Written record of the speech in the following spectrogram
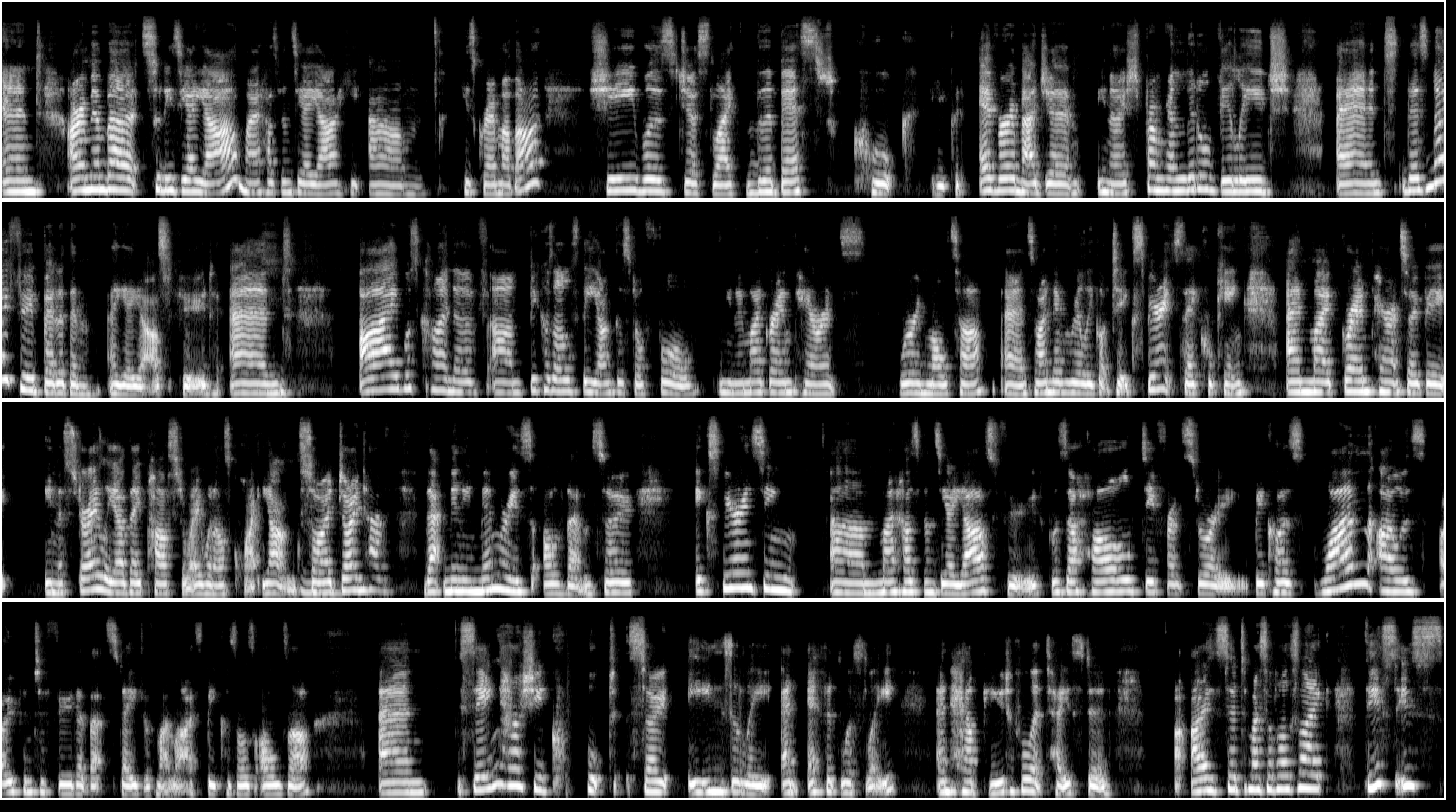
And I remember Suri's yaya, my husband's yaya, he, um, his grandmother, she was just like the best cook you could ever imagine. You know, she's from a little village, and there's no food better than a yaya's food. And I was kind of, um, because I was the youngest of four, you know, my grandparents were in Malta, and so I never really got to experience their cooking. And my grandparents over in Australia, they passed away when I was quite young, mm. so I don't have that many memories of them. So experiencing um, my husband's yaya's food was a whole different story because one, I was open to food at that stage of my life because I was older, and seeing how she cooked so easily and effortlessly and how beautiful it tasted, I said to myself, I was like, this is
